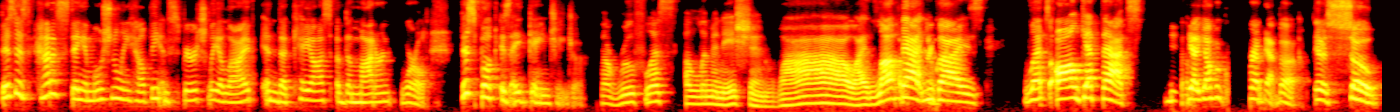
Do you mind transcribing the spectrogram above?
This is how to stay emotionally healthy and spiritually alive in the chaos of the modern world. This book is a game changer. The Ruthless Elimination. Wow. I love that, you guys. Let's all get that. Yeah, y'all go grab that book. It is so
